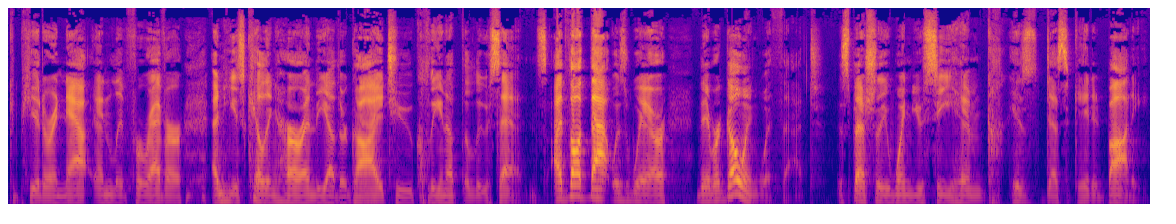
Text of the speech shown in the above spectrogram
computer and now and live forever and he's killing her and the other guy to clean up the loose ends. I thought that was where they were going with that, especially when you see him his desiccated body.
